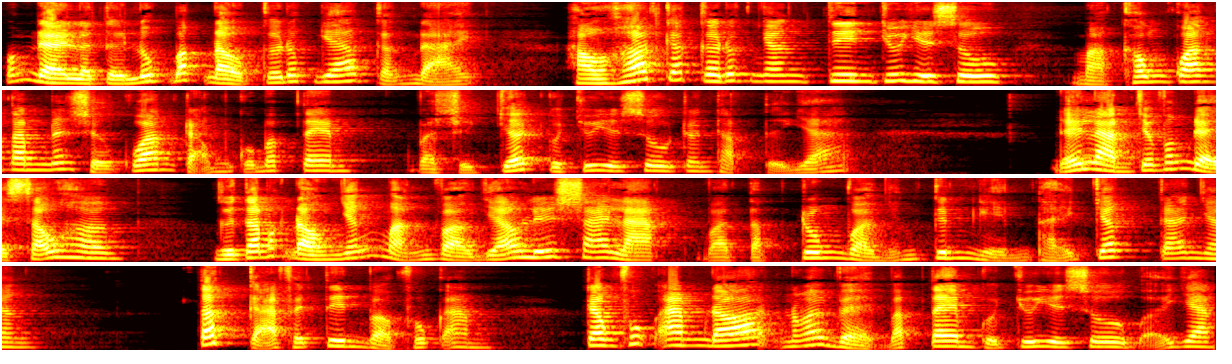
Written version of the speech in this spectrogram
Vấn đề là từ lúc bắt đầu cơ đốc giáo cận đại, hầu hết các cơ đốc nhân tin Chúa Giêsu mà không quan tâm đến sự quan trọng của bắp tem và sự chết của Chúa Giêsu trên thập tự giá. Để làm cho vấn đề xấu hơn, người ta bắt đầu nhấn mạnh vào giáo lý sai lạc và tập trung vào những kinh nghiệm thể chất cá nhân. Tất cả phải tin vào phúc âm. Trong phúc âm đó nói về bắp tem của Chúa Giêsu bởi dân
